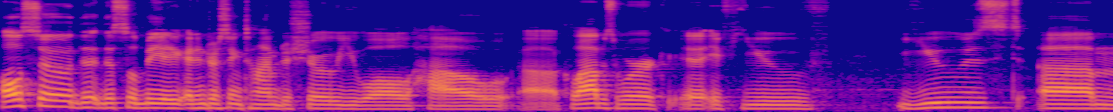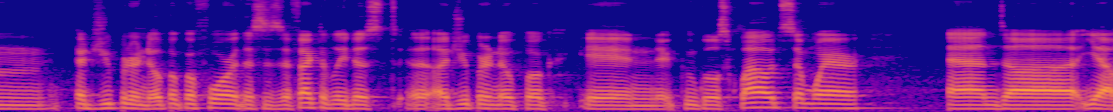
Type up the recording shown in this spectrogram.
also, th this will be an interesting time to show you all how uh, Colabs work. If you've used um, a Jupyter notebook before, this is effectively just a, a Jupyter notebook in Google's cloud somewhere. And uh, yeah,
